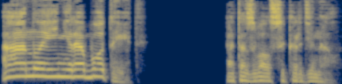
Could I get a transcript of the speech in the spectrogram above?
«А оно и не работает», — отозвался кардинал.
